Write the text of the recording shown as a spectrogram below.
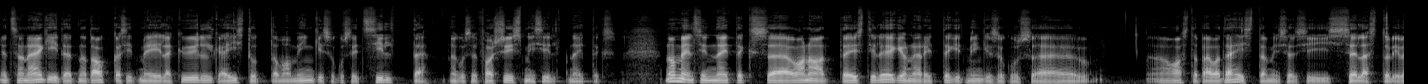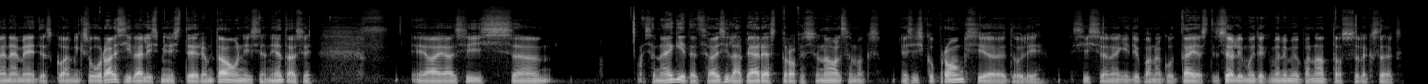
et sa nägid, et nad hakkasid meile külge istutama mingisuguseid silte, nagu see fašismi silt näiteks. noh, meil siin näiteks äh, vanad Eesti legionärid tegid mingisuguse aastapäeva tähistamise, siis sellest tuli Vene meedias kohe mingi suur asi, välisministeerium taunis ja nii edasi. ja, ja siis äh, sa nägid, et see asi läheb järjest professionaalsemaks ja siis, kui pronksiöö tuli, siis sa nägid juba nagu täiesti, see oli muidugi, me olime juba NATO-s selleks ajaks.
